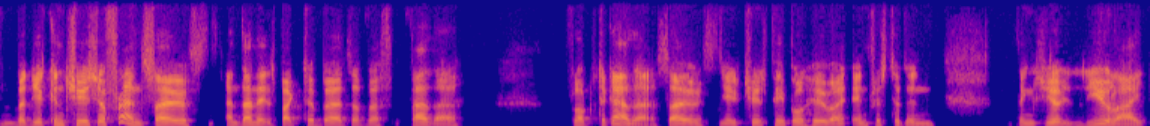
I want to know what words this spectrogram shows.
But you can choose your friends. So, and then it's back to birds of a feather flock together. So you choose people who are interested in things you you like.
